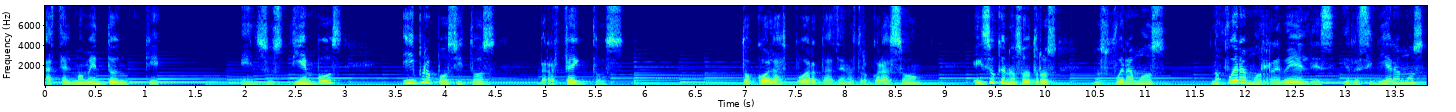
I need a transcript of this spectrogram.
hasta el momento en que en sus tiempos y propósitos perfectos, tocó las puertas de nuestro corazón e hizo que nosotros nos fuéramos, no fuéramos rebeldes y recibiéramos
